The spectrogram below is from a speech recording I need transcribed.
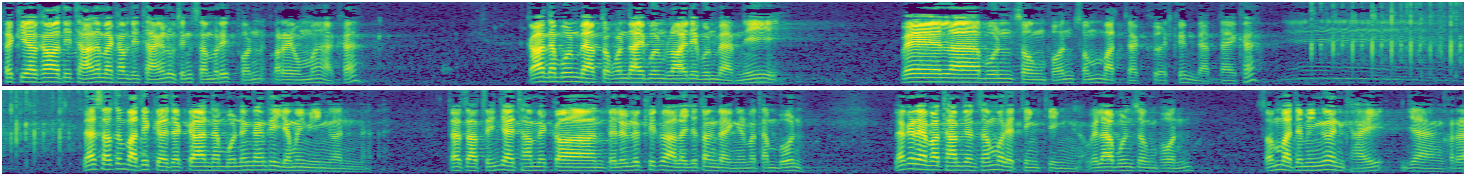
ถ้าเกี่ยวข้าวอธิษฐานทำไมคำอธิษฐานลูกถึงสำเร็จผลเร็วมากคะ การทำบุญแบบตกบันไดบุญพลอยได้บุญแบบนี้ เวลาบุญส่งผลสมบัติจะเกิดขึ้นแบบใดคะและทรัพย์สมบัติที่เกิดจากการทำบุญทั้งทั้งที่ยังไม่มีเงิน แต่ตัดสินใจทำไปก่อน แต่ลึกๆคิดว่าเราจะต้องได้เงินมาทำบุญ แล้วก็ได้มาทำจนสำเร็จจริง ๆ เวลาบุญส่งผล สมบัติจะมีเงื่อนไขอย่างไร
